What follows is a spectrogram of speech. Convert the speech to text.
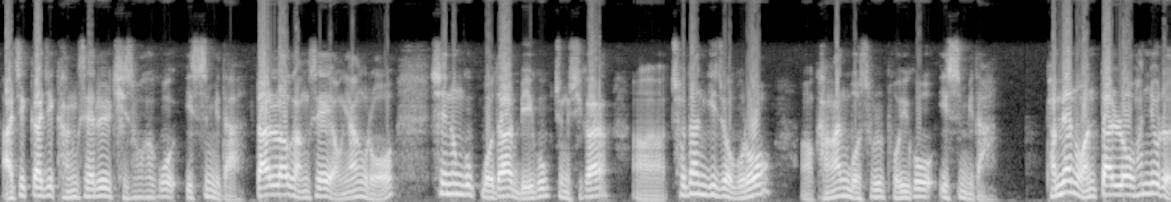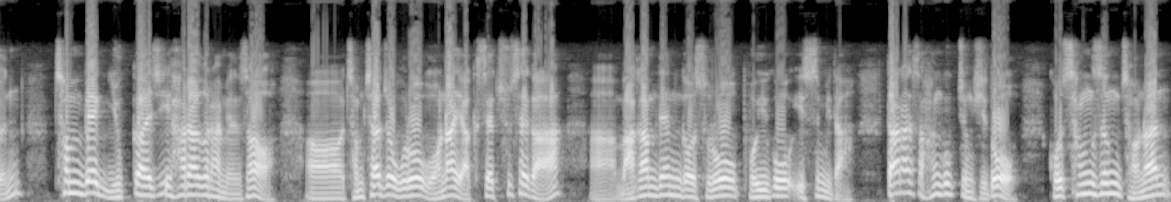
아직까지 강세를 지속하고 있습니다. 달러 강세의 영향으로 신흥국보다 미국 증시가 어, 초단기적으로 강한 모습을 보이고 있습니다. 반면 원달러 환율은 1106까지 하락을 하면서 어, 점차적으로 원화 약세 추세가 어, 마감된 것으로 보이고 있습니다. 따라서 한국 증시도 곧 상승 전환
